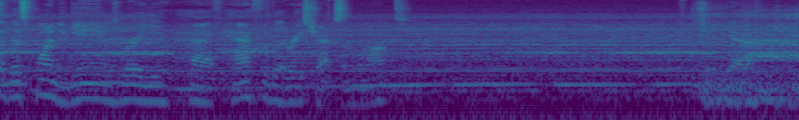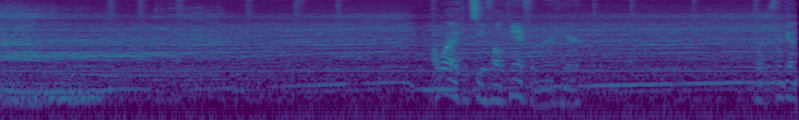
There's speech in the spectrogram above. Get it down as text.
guess at this point in the game is where you have half of the racetracks unlocked. Yeah. Oh, wait, I can see a volcano from right here. Don't think I,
